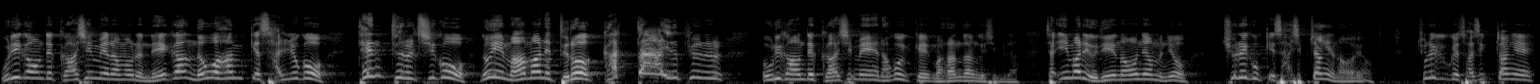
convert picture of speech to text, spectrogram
우리 가운데 거하심이라면 내가 너와 함께 살려고 텐트를 치고 너의 마음 안에 들어갔다 이런 표현을 우리 가운데 거하심에라고 이렇게 말한다는 것입니다. 자, 이 말이 어디에 나오냐면요. 출애굽기 40장에 나와요. 출애굽기 40장에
